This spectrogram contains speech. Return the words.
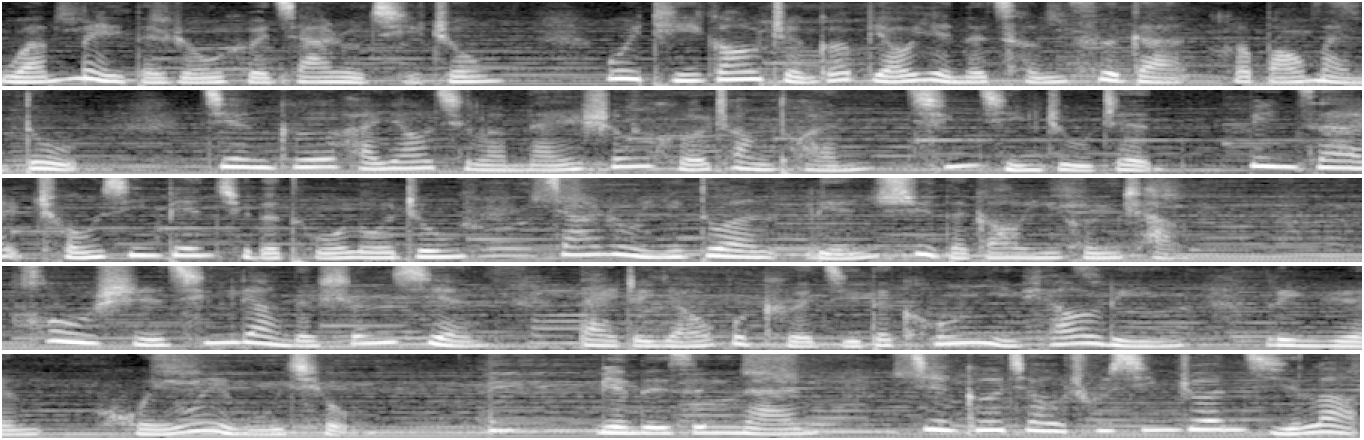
完美的融合加入其中，为提高整个表演的层次感和饱满度，健哥还邀请了男声合唱团倾情助阵，并在重新编曲的陀螺中加入一段连续的高音哼唱。厚实清亮的声线带着遥不可及的空意飘零，令人回味无穷。面对孙楠，健哥叫出新专辑了，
